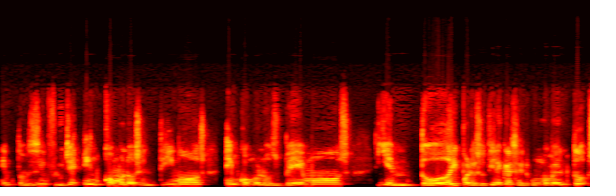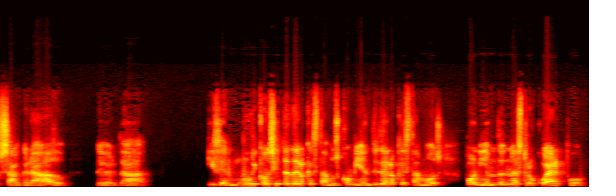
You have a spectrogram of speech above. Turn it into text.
Entonces influye en cómo nos sentimos, en cómo nos vemos y en todo, y por eso tiene que ser un momento sagrado, de verdad. Y ser muy conscientes de lo que estamos comiendo y de lo que estamos poniendo en nuestro cuerpo.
